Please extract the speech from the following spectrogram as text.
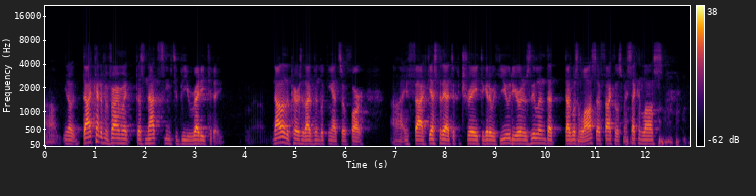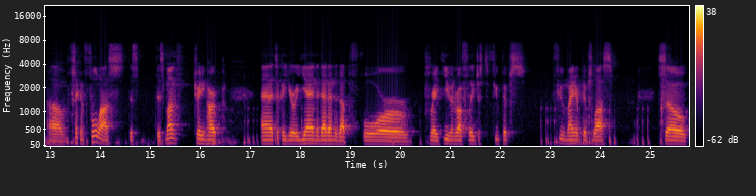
Um, you know that kind of environment does not seem to be ready today not on the pairs that I've been looking at so far. Uh, in fact, yesterday I took a trade together with you to Euro New Zealand. That that was a loss. In fact, that was my second loss, um, second full loss this this month trading harp, and I took a Euro Yen, and that ended up for break even roughly, just a few pips, a few minor pips loss. So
